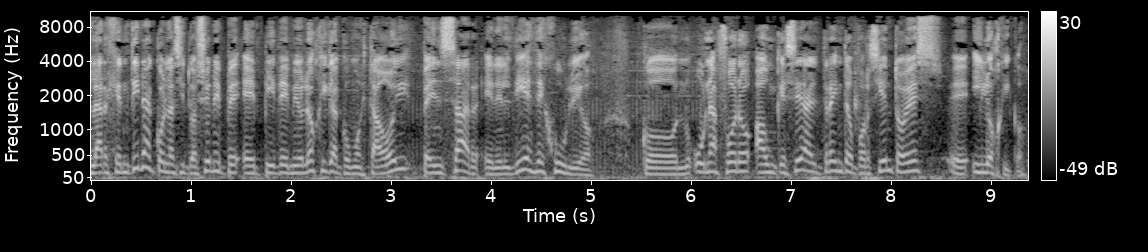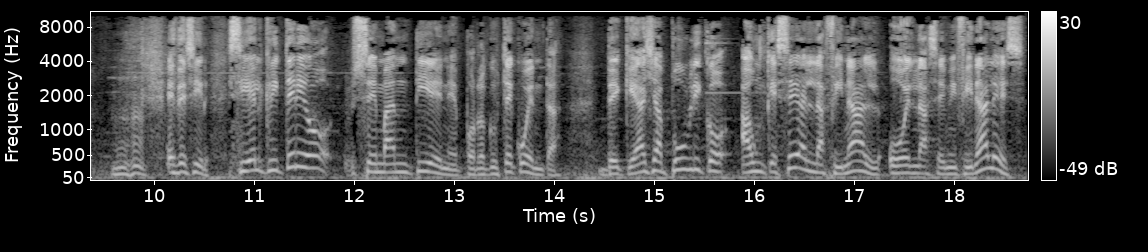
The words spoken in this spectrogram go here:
la Argentina con la situación epi- epidemiológica como está hoy, pensar en el 10 de julio con un aforo, aunque sea del 30%, es eh, ilógico. Es decir, si el criterio se mantiene, por lo que usted cuenta, de que haya público, aunque sea en la final o en las semifinales,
